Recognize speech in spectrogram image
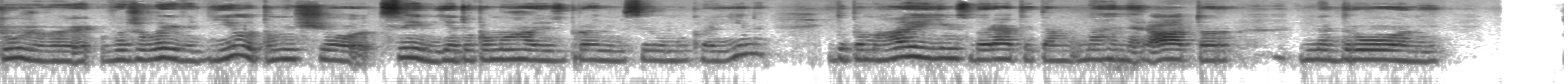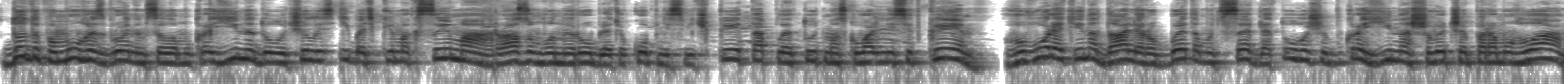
дуже важливе діло, тому що цим я допомагаю Збройним силам України і допомагаю їм збирати там на генератор, на дрони. До допомоги Збройним силам України долучились і батьки Максима. Разом вони роблять окопні свічки та плетуть маскувальні сітки. Говорять, і надалі робитимуть все для того, щоб Україна швидше перемогла.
